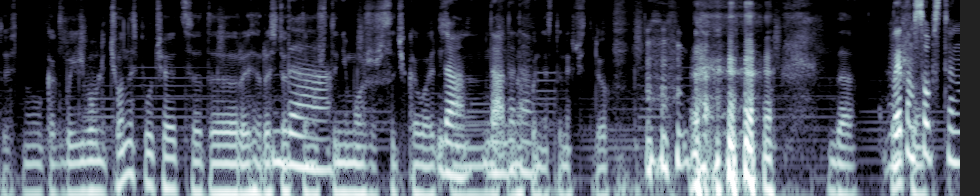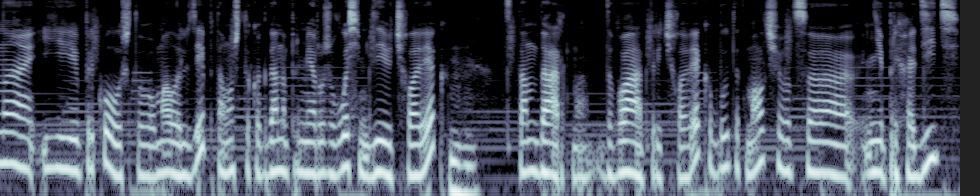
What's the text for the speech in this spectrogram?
То есть, ну, как бы и вовлеченность, получается, это растет, да. потому что ты не можешь сочковать да, на, да, на, да, на да. фоне остальных четырех. Да. В этом, собственно, и прикол, что мало людей, потому что когда, например, уже 8-9 человек, угу. стандартно 2-3 человека будет отмалчиваться, не приходить,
